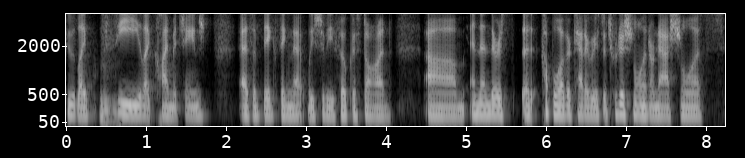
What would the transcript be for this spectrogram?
who like mm-hmm. see like climate change as a big thing that we should be focused on. Um, and then there's a couple other categories: the traditional internationalists,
